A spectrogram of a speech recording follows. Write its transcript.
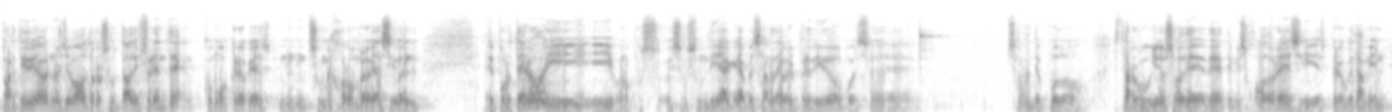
partido y habernos llevado otro resultado diferente, como creo que mm, su mejor hombre hoy ha sido el, portero y, bueno, pues eso es un día que a pesar de haber perdido, pues eh, solamente puedo estar orgulloso de, mis jugadores y espero que también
